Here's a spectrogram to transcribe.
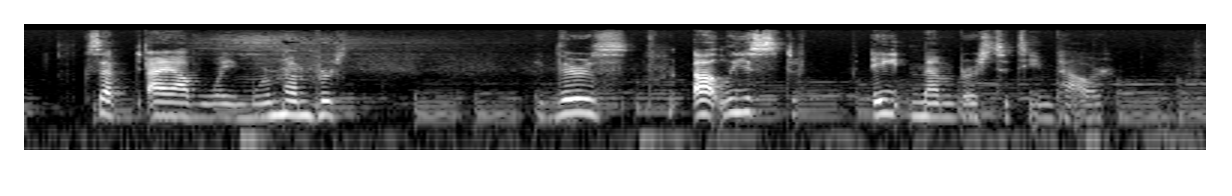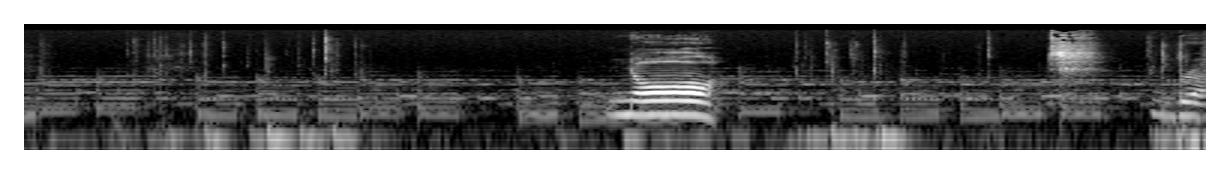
Except I have way more members. There's at least eight members to Team Power. No. Bruh.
